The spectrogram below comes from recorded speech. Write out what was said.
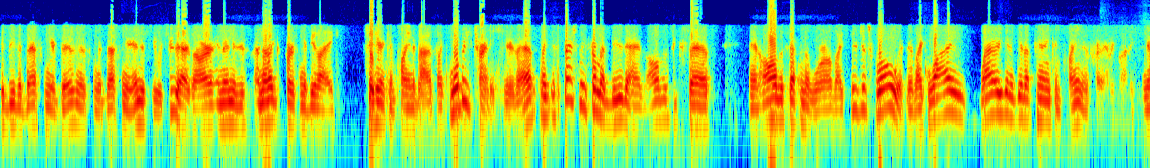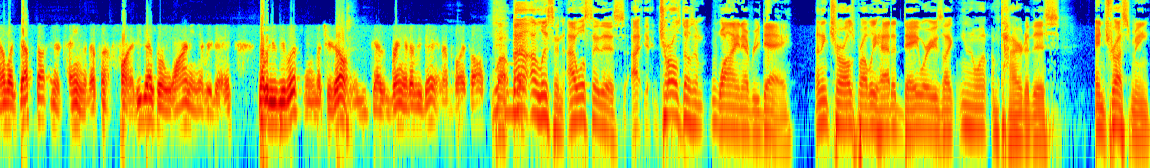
to be the best in your business and the best in your industry, which you guys are, and then it's another person to be like sit here and complain about it. It's like nobody's trying to hear that. Like especially from a dude that has all the success and all the stuff in the world, like you just roll with it. Like why why are you going to get up here and complain in front of everybody? You know, like that's not entertainment. That's not fun. If you guys were whining every day, nobody would be listening. But you don't. You guys bring it every day, and that's why it's awesome. Well, uh, listen, I will say this: I, Charles doesn't whine every day. I think Charles probably had a day where he's like, you know what, I'm tired of this. And trust me,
